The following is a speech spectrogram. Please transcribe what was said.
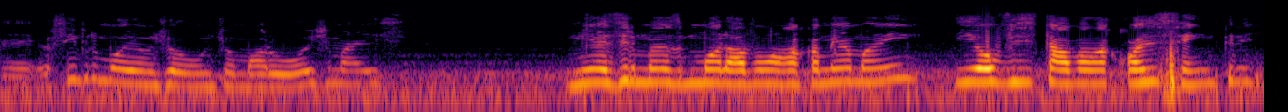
É, eu sempre morei onde eu, onde eu moro hoje, mas minhas irmãs moravam lá com a minha mãe e eu visitava lá quase sempre.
